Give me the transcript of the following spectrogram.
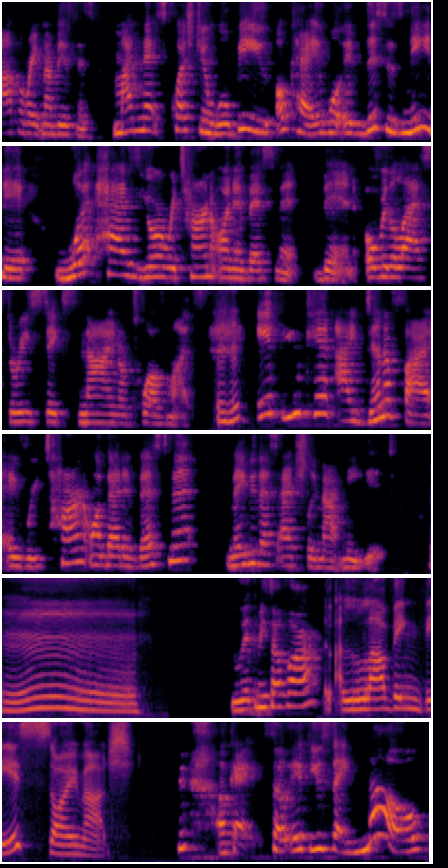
operate my business, my next question will be, okay, well, if this is needed, what has your return on investment been over the last three, six, nine, or 12 months? Mm-hmm. If you can't identify a return on that investment, maybe that's actually not needed. Mm. You with me so far? Loving this so much. okay, so if you say no,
